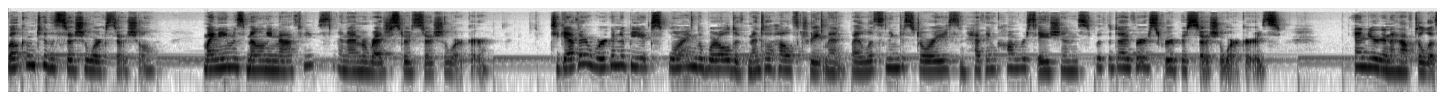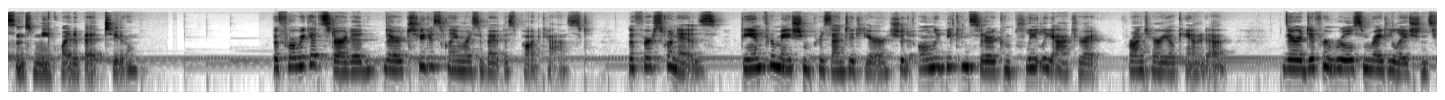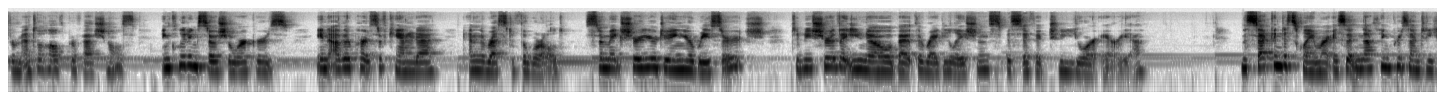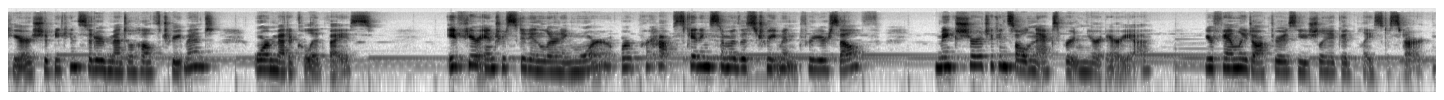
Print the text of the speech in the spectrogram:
Welcome to the Social Work Social. My name is Melanie Matthews, and I'm a registered social worker. Together, we're going to be exploring the world of mental health treatment by listening to stories and having conversations with a diverse group of social workers. And you're going to have to listen to me quite a bit too. Before we get started, there are two disclaimers about this podcast. The first one is the information presented here should only be considered completely accurate for Ontario, Canada. There are different rules and regulations for mental health professionals, including social workers, in other parts of Canada and the rest of the world. So make sure you're doing your research to be sure that you know about the regulations specific to your area. The second disclaimer is that nothing presented here should be considered mental health treatment or medical advice. If you're interested in learning more or perhaps getting some of this treatment for yourself, make sure to consult an expert in your area. Your family doctor is usually a good place to start.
